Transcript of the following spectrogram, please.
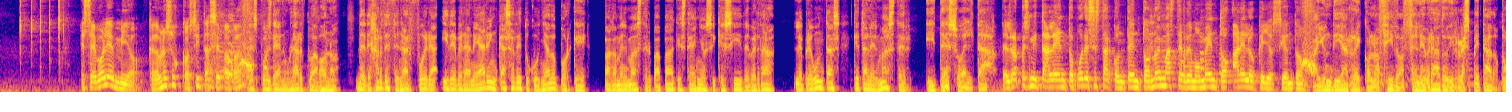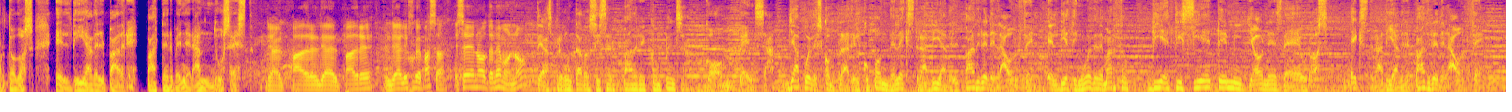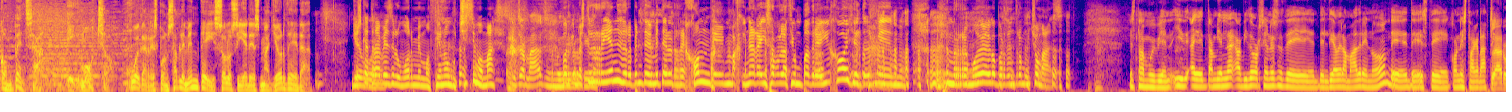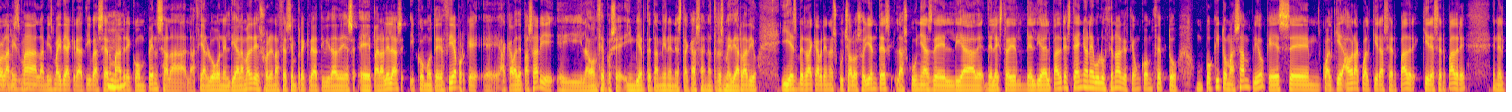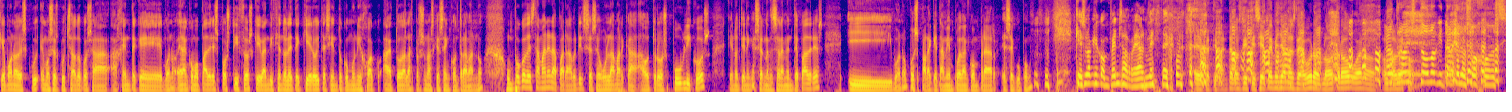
Ese boli es mío, cada uno sus cositas, ¿eh, papá? Después de anular tu abono, de dejar de cenar fuera y de veranear en casa de tu cuñado porque, págame el máster, papá, que este año sí que sí, de verdad. Le preguntas qué tal el máster y te suelta. El rap es mi talento, puedes estar contento, no hay máster de momento, haré lo que yo siento. Hay un día reconocido, celebrado y respetado por todos, el Día del Padre, Pater Venerandus Est. Día del Padre, el Día del Padre, el Día del Hijo, ¿qué pasa? Ese no lo tenemos, ¿no? ¿Te has preguntado si ser padre compensa? Compensa. Ya puedes comprar el cupón del Extra Día del Padre de la 11. El 19 de marzo, 17 millones de euros. Extra Día del Padre de la 11. Compensa y mucho. Juega responsablemente y solo si eres mayor de edad. Yo es que a través del humor me emociono muchísimo más. Mucho más. Porque me estoy riendo y de repente me mete el rejón de imaginar ahí esa relación padre-hijo y entonces me, me, me remueve algo por dentro mucho más. Está muy bien. Y eh, también ha habido versiones de, del Día de la Madre, ¿no? De, de, este, con esta gracia. Claro, la misma, la misma idea creativa, ser uh -huh. madre compensa, la, la, hacían luego en el Día de la Madre, suelen hacer siempre creatividades eh, paralelas. Y como te decía, porque eh, acaba de pasar y, y la 11 pues invierte también en esta casa, en A3 Media Radio. Y es verdad que habrían escuchado a los oyentes las cuñas del día de, del extra del, del, Día del Padre. Este año han evolucionado hacia un concepto un poquito más amplio, que es cualquier, ahora cualquiera ser padre, quiere ser padre, en el que bueno, escu hemos escuchado pues a a, gente que, bueno, eran como padres postizos que iban diciéndole te quiero y te siento como un hijo a, todas las personas que se encontraban, ¿no? Un poco de esta manera para abrirse, según la marca, a otros públicos que no tienen que ser necesariamente padres y, bueno, pues para que también puedan comprar ese cupón. ¿Qué es lo que compensa realmente? Efectivamente, los 17 millones de euros. Lo otro, bueno. Lo otro es todo quitarte los ojos.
